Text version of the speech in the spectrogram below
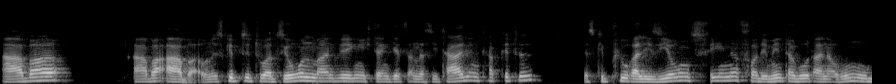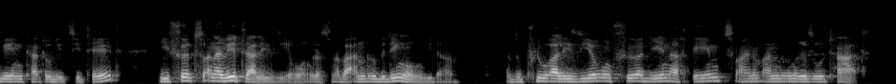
Aber, aber, aber. Und es gibt Situationen, meinetwegen, ich denke jetzt an das Italien-Kapitel. Es gibt Pluralisierungsszene vor dem Hintergrund einer homogenen Katholizität. Die führt zu einer Vitalisierung. Das sind aber andere Bedingungen wieder. Also Pluralisierung führt je nachdem zu einem anderen Resultat.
